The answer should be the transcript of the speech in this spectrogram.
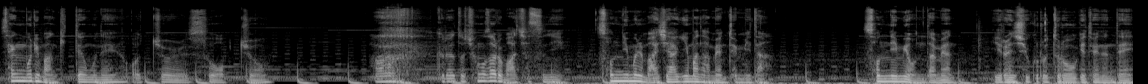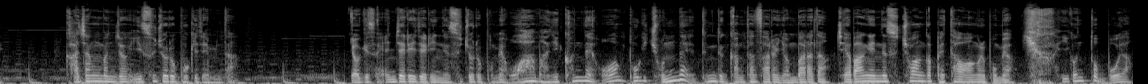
생물이 많기 때문에 어쩔 수 없죠. 아, 그래도 청소를 마쳤으니 손님을 맞이하기만 하면 됩니다. 손님이 온다면 이런 식으로 들어오게 되는데 가장 먼저 이 수조로 보게 됩니다. 여기서 엔젤이들이 있는 수조를 보면 와 많이 컸네 어항 보기 좋네 등등 감탄사를 연발하다 제 방에 있는 수초왕과 베타왕을 보며 이야 이건 또 뭐야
